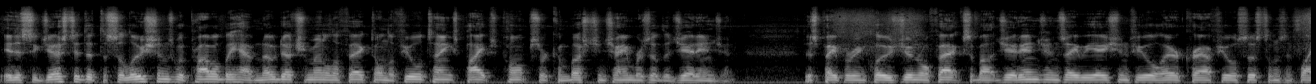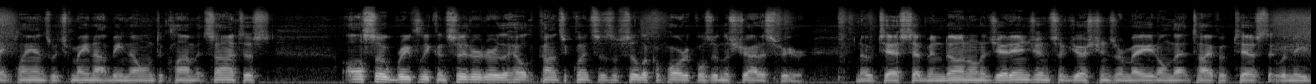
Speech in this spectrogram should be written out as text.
It is suggested that the solutions would probably have no detrimental effect on the fuel tanks, pipes, pumps, or combustion chambers of the jet engine. This paper includes general facts about jet engines, aviation fuel, aircraft fuel systems, and flight plans which may not be known to climate scientists. Also briefly considered are the health consequences of silica particles in the stratosphere. No tests have been done on a jet engine. Suggestions are made on that type of test that would need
